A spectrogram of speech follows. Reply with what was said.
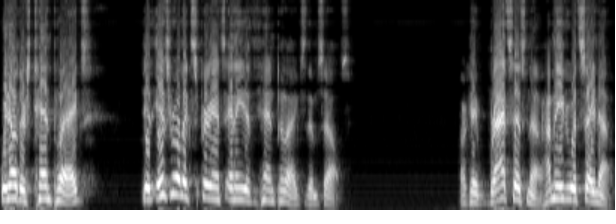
We know there's 10 plagues. Did Israel experience any of the 10 plagues themselves? Okay, Brad says no. How many of you would say no?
